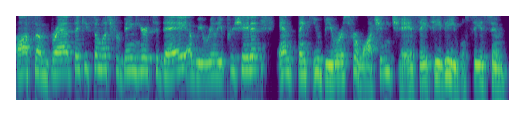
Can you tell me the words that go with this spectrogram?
Awesome. Brad, thank you so much for being here today. We really appreciate it. And thank you, viewers, for watching JSA TV. We'll see you soon.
